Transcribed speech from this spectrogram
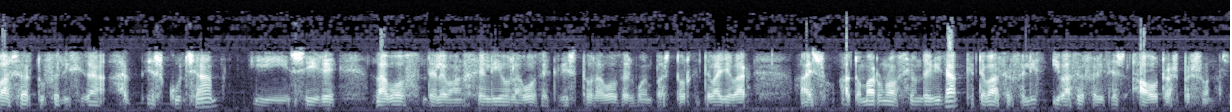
va a ser tu felicidad. Escucha y sigue la voz del Evangelio, la voz de Cristo, la voz del buen pastor que te va a llevar a eso, a tomar una opción de vida que te va a hacer feliz y va a hacer felices a otras personas.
